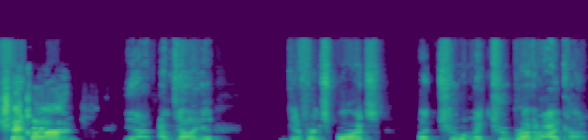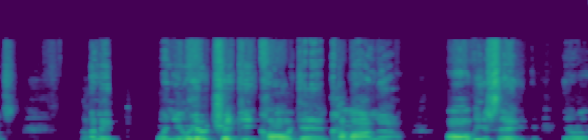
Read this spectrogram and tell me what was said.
Chick, Chick Hearn. Yeah, I'm telling you, different sports, but two like two brother icons. I oh. mean, when you hear Chicky call a game, come on now. All these things, you know,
